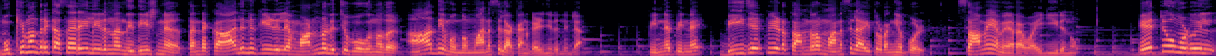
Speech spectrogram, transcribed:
മുഖ്യമന്ത്രി കസേരയിൽ ഇരുന്ന നിതീഷിന് തന്റെ കാലിനു കീഴിലെ മണ്ണൊലിച്ചു പോകുന്നത് ആദ്യമൊന്നും മനസ്സിലാക്കാൻ കഴിഞ്ഞിരുന്നില്ല. പിന്നെ പിന്നെ ബി ജെ പിയുടെ തന്ത്രം മനസ്സിലായി തുടങ്ങിയപ്പോൾ സമയമേറെ വൈകിയിരുന്നു. ഏറ്റവും ഒടുവിൽ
